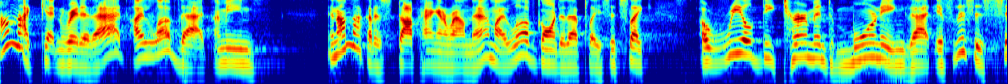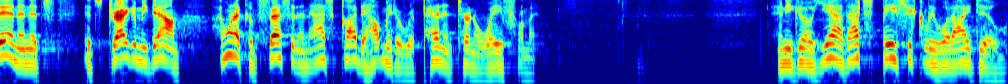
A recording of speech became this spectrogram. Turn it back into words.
I'm not getting rid of that. I love that. I mean, and I'm not going to stop hanging around them. I love going to that place. It's like a real determined mourning that if this is sin and it's, it's dragging me down, I want to confess it and ask God to help me to repent and turn away from it. And you go, yeah, that's basically what I do,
